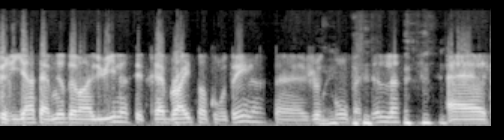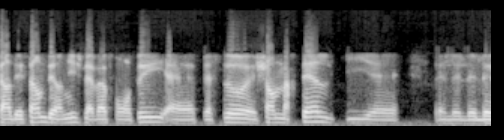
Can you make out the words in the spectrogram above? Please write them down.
brillant avenir devant lui. C'est très bright de son côté. C'est un jeu de mots facile. là. Euh, c'est en décembre dernier, je l'avais affronté. Après ça, Sean Martel, qui le, le- le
